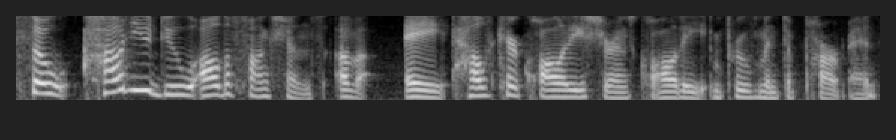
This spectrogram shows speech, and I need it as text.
so, how do you do all the functions of a healthcare quality assurance quality improvement department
